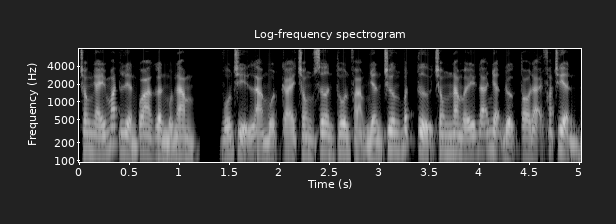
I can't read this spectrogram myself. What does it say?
trong nháy mắt liền qua gần một năm vốn chỉ là một cái trong sơn thôn phạm nhân trương bất tử trong năm ấy đã nhận được to đại phát triển,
